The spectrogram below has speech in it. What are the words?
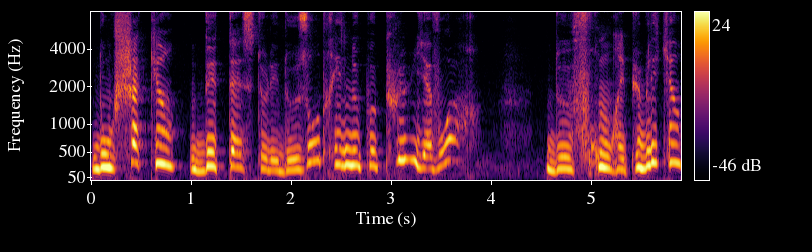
dont chacun déteste les deux autres, il ne peut plus y avoir de front républicain,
